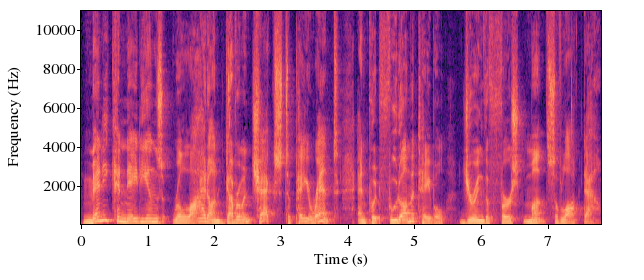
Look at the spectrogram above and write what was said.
many Canadians relied on government checks to pay rent and put food on the table during the first months of lockdown.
